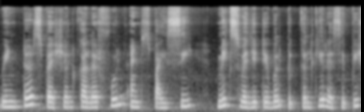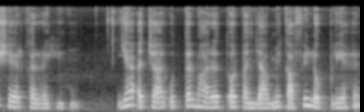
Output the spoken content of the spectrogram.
winter special colourful and spicy mix vegetable pickle की रेसिपी शेयर कर रही हूँ। यह अचार उत्तर भारत और पंजाब में काफ़ी लोकप्रिय है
